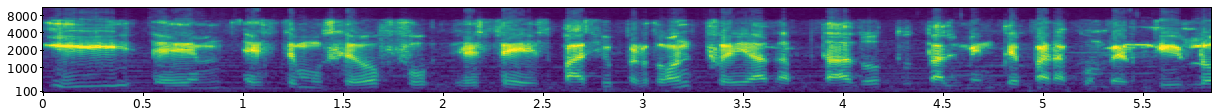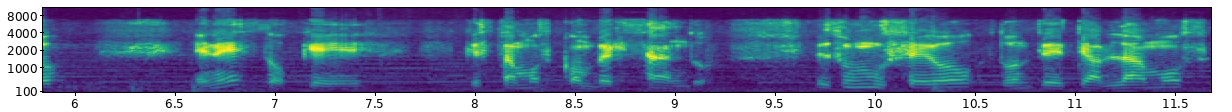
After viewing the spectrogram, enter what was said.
Y em, este museo, este espacio, perdón, fue adaptado totalmente para convertirlo en esto que, que estamos conversando. Es un museo donde te hablamos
